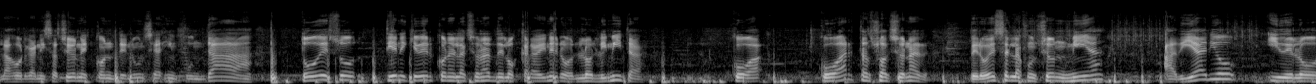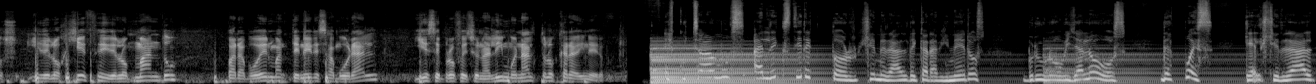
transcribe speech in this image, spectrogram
las organizaciones con denuncias infundadas, todo eso tiene que ver con el accionar de los carabineros, los limita, coa- coartan su accionar, pero esa es la función mía a diario y de los, y de los jefes y de los mandos para poder mantener esa moral y ese profesionalismo en alto los carabineros. Escuchamos al exdirector general de Carabineros, Bruno Villalobos, después que el general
